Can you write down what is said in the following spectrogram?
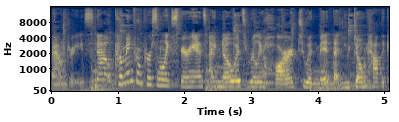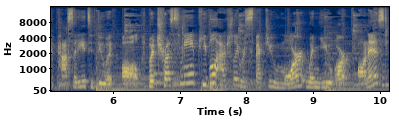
boundaries. Now, coming from personal experience, I know it's really hard to admit that you don't have the capacity to do it all. But trust me, people actually respect you more when you are honest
